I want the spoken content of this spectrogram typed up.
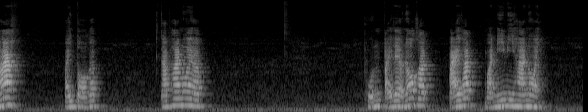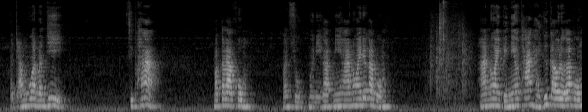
มา ไปต่อครับกาพาน้อยครับ ผลไปแล้วเนาะครับ ไปครับ วันนี้มีฮานอย ประจำงวดวันที่สิบห้ามกราคม วันศุกร์มือนี้ครับ มีฮานอยด้วยครับผมฮานอยเป็นแนวทางให้คือเก่าเลยครับผม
